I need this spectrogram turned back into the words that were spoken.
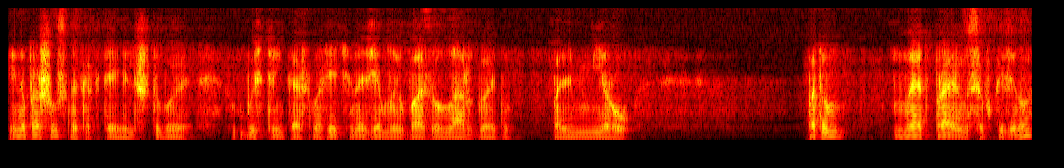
и напрошусь на коктейль, чтобы быстренько осмотреть наземную базу Ларго, эту Пальмиру. Потом мы отправимся в казино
